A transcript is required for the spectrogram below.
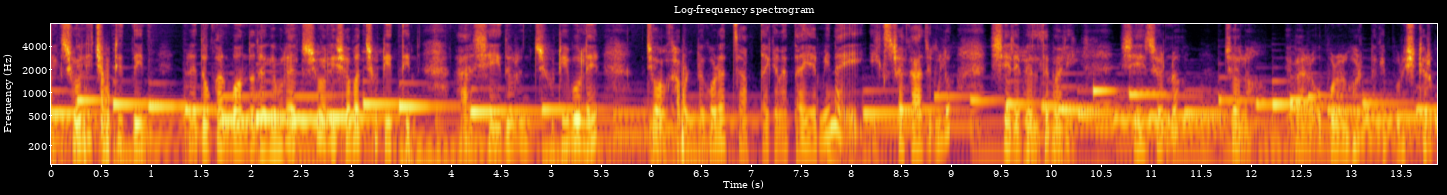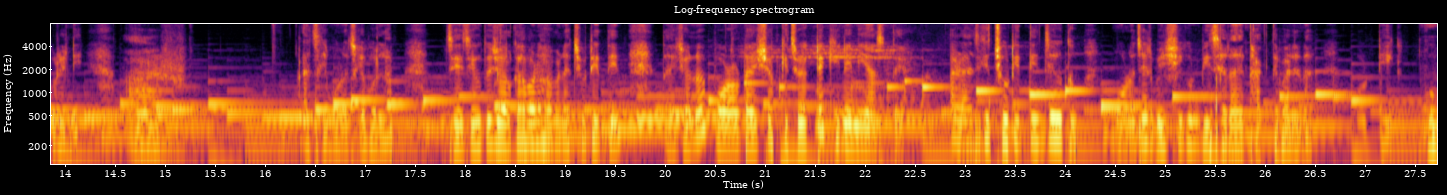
অ্যাকচুয়ালি ছুটির দিন মানে দোকান বন্ধ থাকে বলে অ্যাকচুয়ালি সবার ছুটির দিন। আর সেই ধরুন ছুটি বলে জল খাবারটা করার চাপ থাকে না, তাই আমি না এই এক্সট্রা কাজগুলো সেরে ফেলতে পারি। সেই জন্য চলো, এবার ওপরের ঘরটাকে পরিষ্কার করে নিই। আর আজকে মনোজকে বললাম যে যেহেতু জলখাবার হবে না ছুটির দিন, তাই জন্য পরোটা এসব কিছু একটা কিনে নিয়ে আসতে। আর আজকে ছুটির দিন যেহেতু মনোজ আর বেশিক্ষণ বিছানায় থাকতে পারে না। ওর ঠিক ঘুম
